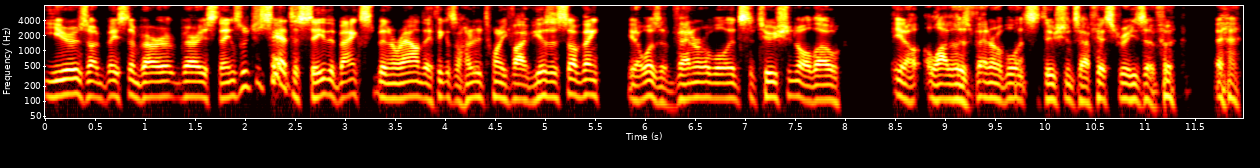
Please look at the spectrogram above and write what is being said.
years on based on ver- various things, which is sad to see. The bank's been around, I think it's 125 years or something. You know, it was a venerable institution, although, you know, a lot of those venerable institutions have histories of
